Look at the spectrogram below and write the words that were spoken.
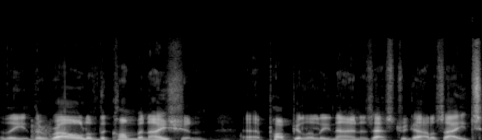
the, the role of the combination, uh, popularly known as astragalus 8,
